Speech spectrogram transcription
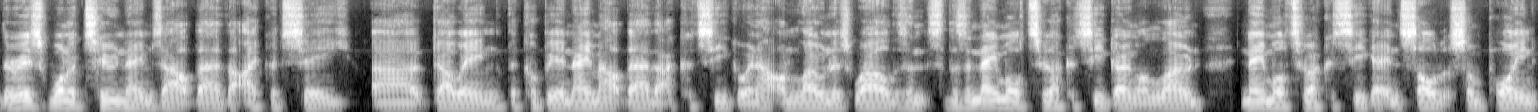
there is one or two names out there that I could see uh, going. There could be a name out there that I could see going out on loan as well. There's a, so there's a name or two I could see going on loan. Name or two I could see getting sold at some point,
